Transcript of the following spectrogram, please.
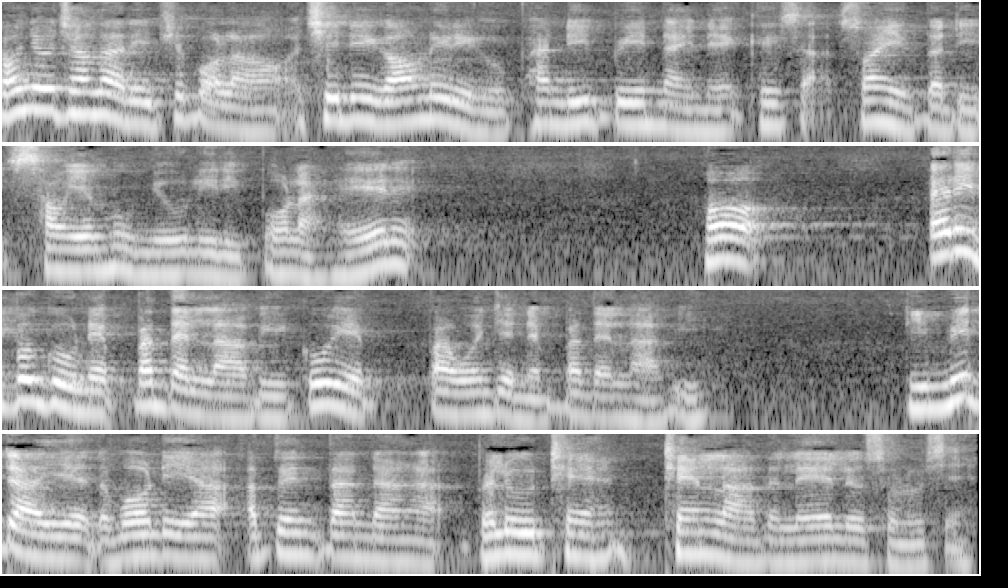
ကောင်းကျိုးချမ်းသာတွေဖြစ်ပေါ်လာအောင်အခြေအနေကောင်းလေးတွေကိုဖန်တီးပေးနိုင်တဲ့ကိစ္စစွန့်ရည်တတိဆောင်ရွက်မှုမျိုးလေးတွေပေါ်လာတယ်တဲ့ဟောအဲ့ဒီပုဂ္ဂိုလ်နဲ့ပတ်သက်လာပြီးကိုယ့်ရဲ့ပတ်ဝန်းကျင်နဲ့ပတ်သက်လာပြီး ဒီမေတ္တာရဲ့သဘောတရားအသွင်တန်တန်ကဘယ်လိုထင်ထင်လာသလဲလို့ဆိုလို့ရှိရင်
